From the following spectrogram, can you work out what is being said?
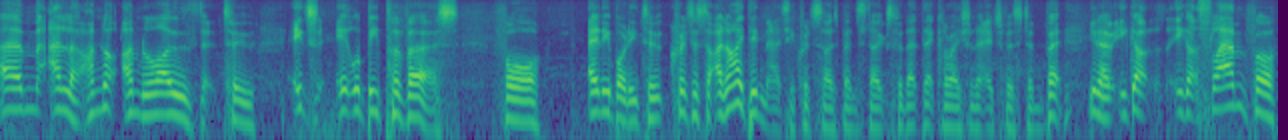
um, and look, I'm not. I'm loathed to it's it would be perverse for anybody to criticise. And I didn't actually criticise Ben Stokes for that declaration at Edgbaston, but you know he got he got slammed for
